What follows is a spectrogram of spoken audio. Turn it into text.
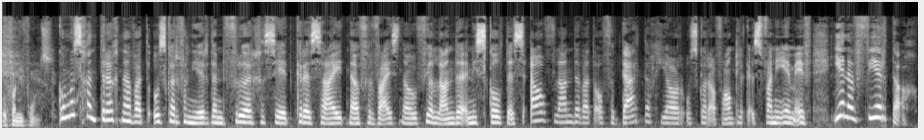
of van die fonds. Kom ons gaan terug na wat Oscar van Heerden vroeër gesê het. Chris hy het nou verwys na hoeveel lande in die skuld is. 11 lande wat al vir 30 jaar Oscar afhanklik is van die IMF. 41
